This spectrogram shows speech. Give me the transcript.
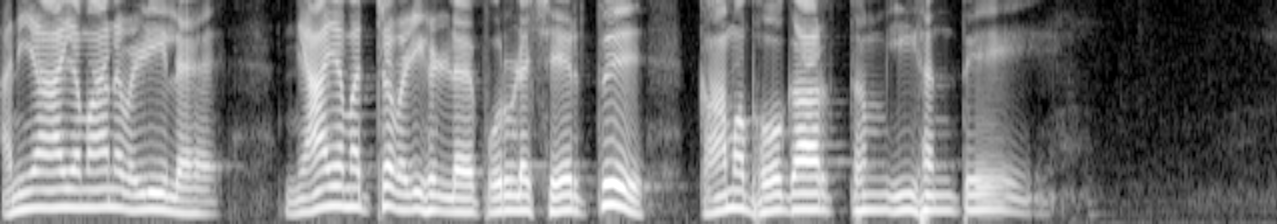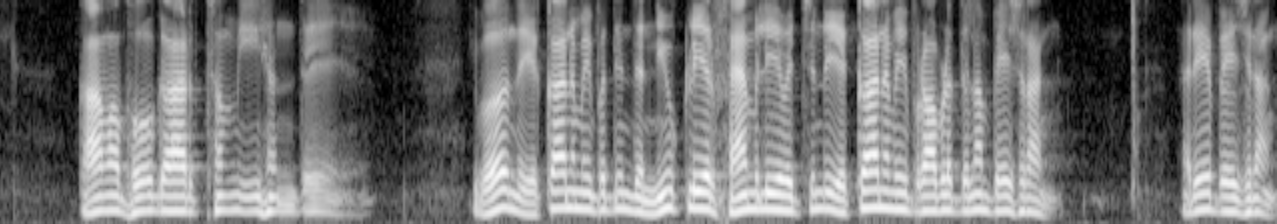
அநியாயமான வழியில் நியாயமற்ற வழிகளில் பொருளை சேர்த்து காமபோகார்த்தம் ஈகந்தே காமபோகார்த்தம் ஈகந்தே இப்போ இந்த எக்கானமி பற்றி இந்த நியூக்ளியர் ஃபேமிலியை வச்சுட்டு எக்கானமி ப்ராப்ளத்தெல்லாம் பேசுகிறாங்க நிறைய பேசுகிறாங்க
